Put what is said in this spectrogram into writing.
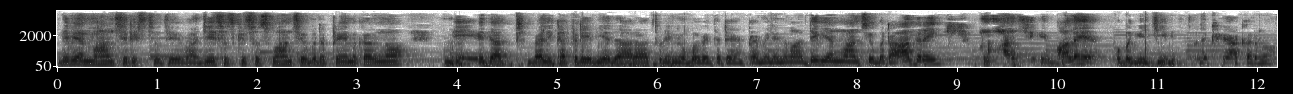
දෙවියන් වහන්සේට ස්තුති වේවා. ජේසුස් ක්‍රිස්තුස් වහන්සේ ඔබට ප්‍රේම කරනවා. මේ එදත් වැලි කතරේ දියදාරා තුලින් ඔබ වෙතට පැමිණෙනවා. දෙවියන් වහන්සේ ඔබට ආදරෙයි. උන්වහන්සේගේ බලය ඔබගේ ජීවිතවල ක්‍රියා කරනවා.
